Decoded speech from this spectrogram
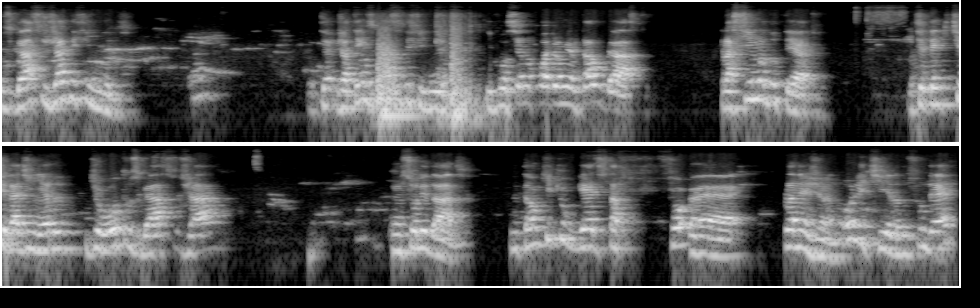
os gastos já definidos, já tem os gastos definidos, e você não pode aumentar o gasto para cima do teto, você tem que tirar dinheiro de outros gastos já consolidados. Então, o que, que o Guedes está é, planejando? Ou ele tira do Fundeb,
